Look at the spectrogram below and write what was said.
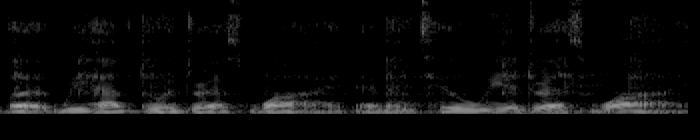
But we have to address why. And until we address why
